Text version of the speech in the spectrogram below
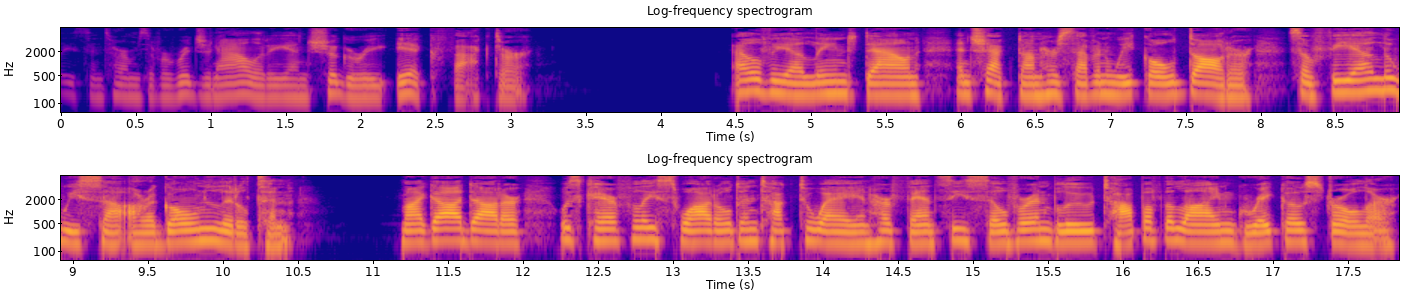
at least in terms of originality and sugary ick factor. Elvia leaned down and checked on her seven week old daughter, Sophia Louisa Aragon Littleton. My goddaughter was carefully swaddled and tucked away in her fancy silver and blue top of the line Graco stroller.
